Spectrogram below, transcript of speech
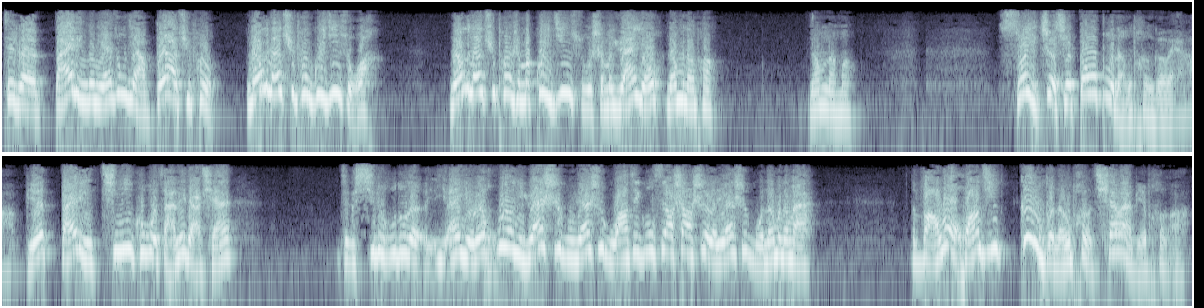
这个白领的年终奖不要去碰，能不能去碰贵金属？能不能去碰什么贵金属？什么原油？能不能碰？能不能碰？所以这些都不能碰，各位啊，别白领辛辛苦苦攒那点钱，这个稀里糊涂的，哎，有人忽悠你原始股，原始股啊，这公司要上市了，原始股能不能买？网络黄金更不能碰，千万别碰啊！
